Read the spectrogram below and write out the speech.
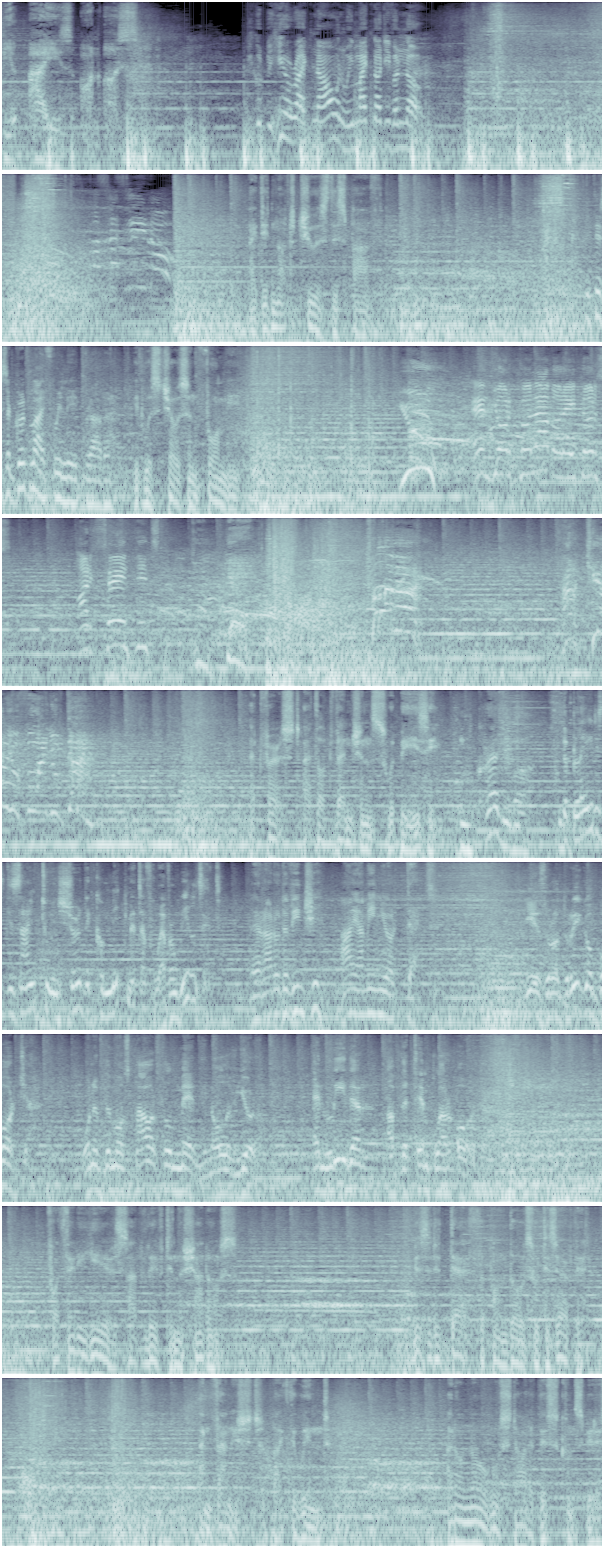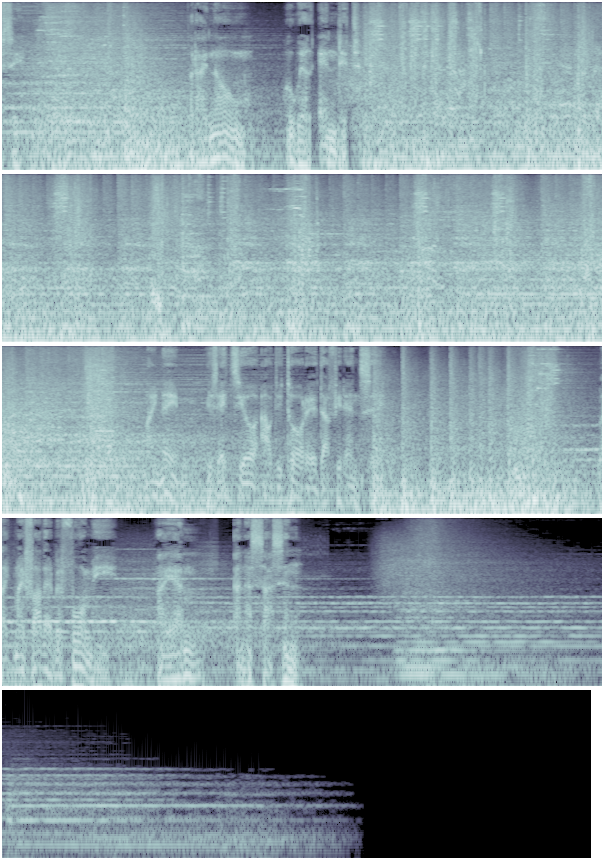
feel eyes on us. He could be here right now and we might not even know. Assassino! I did not choose this path. It is a good life we lead, brother. It was chosen for me. You and your collaborators are sentenced to death. First, I thought vengeance would be easy. Incredible. The blade is designed to ensure the commitment of whoever wields it. Leonardo da Vinci, I am in your debt. He is Rodrigo Borgia, one of the most powerful men in all of Europe, and leader of the Templar Order. For 30 years, I've lived in the shadows. Visited death upon those who deserved it. Vanished like the wind. I don't know who started this conspiracy. But I know who will end it. My name is Ezio Auditore da Firenze. Like my father before me, I am an assassin.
